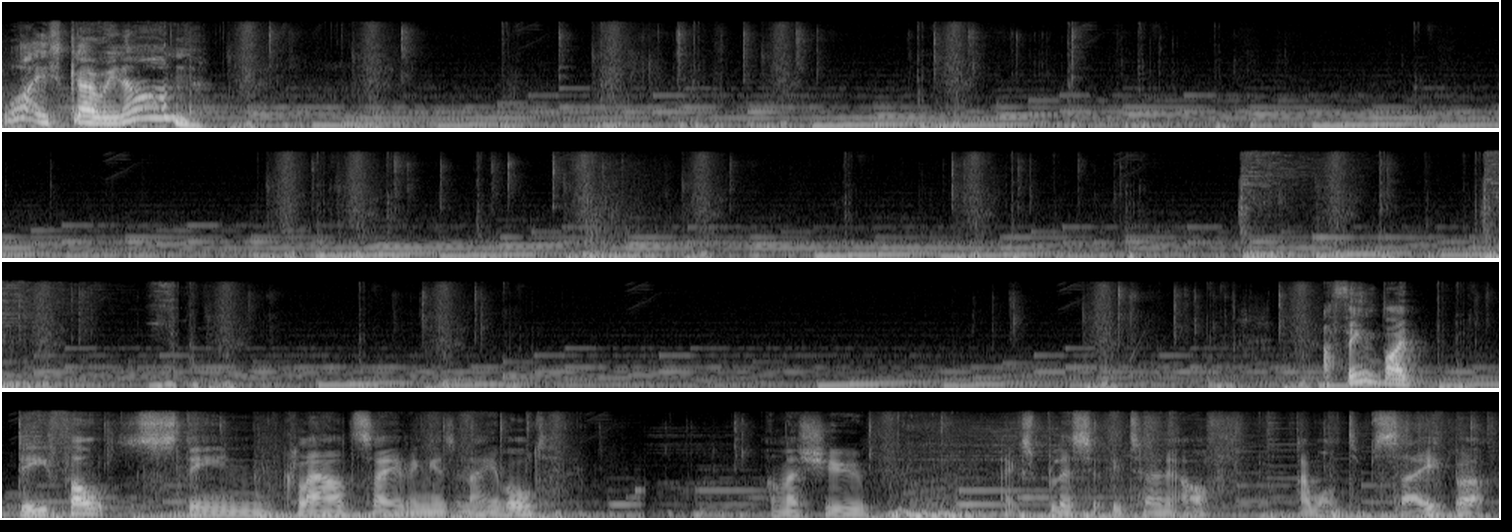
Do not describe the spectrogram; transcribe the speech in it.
What is going on? I think by default Steam cloud saving is enabled unless you explicitly turn it off. I want to say but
